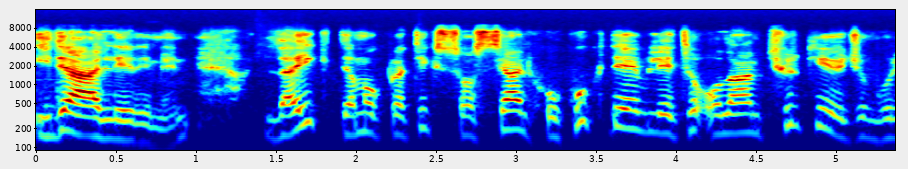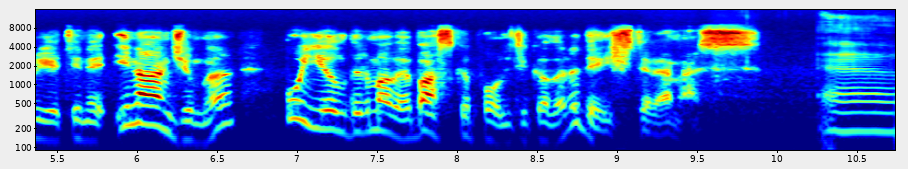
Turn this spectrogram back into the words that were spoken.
ideallerimin, laik, demokratik, sosyal hukuk devleti olan Türkiye Cumhuriyeti'ne inancımı bu yıldırma ve baskı politikaları değiştiremez. Ee,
